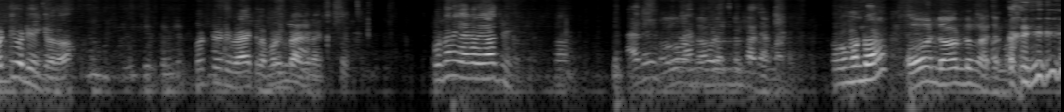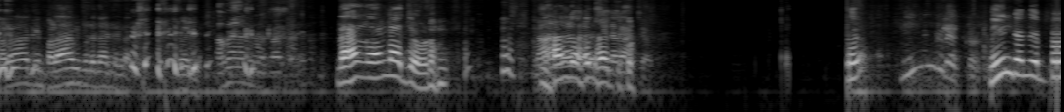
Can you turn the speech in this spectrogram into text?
வட்டி வட்டி வைக்கிறதோ? வட்டி வட்டி பேக்கில் பொடி பேக் கிடக்கு புதனை கேட்கறது யாச்சுங்க அது கொண்டு வா ஓன் டாக்டும் காச்சம்மா பலாவி பலாவி கூட தான் நாங்கள் அங்காச்சும் விடும் மீன் சந்தை எப்போ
